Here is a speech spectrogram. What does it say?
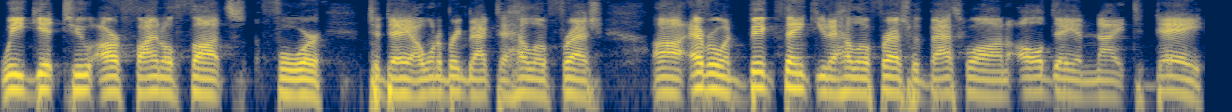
we get to our final thoughts for today, I want to bring back to HelloFresh. Uh, everyone, big thank you to HelloFresh with basketball on all day and night today,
